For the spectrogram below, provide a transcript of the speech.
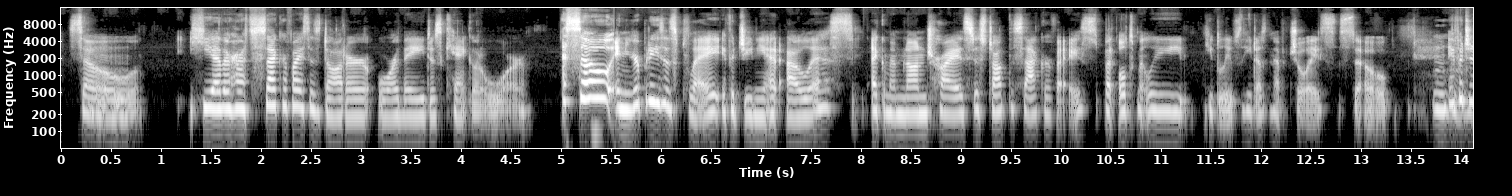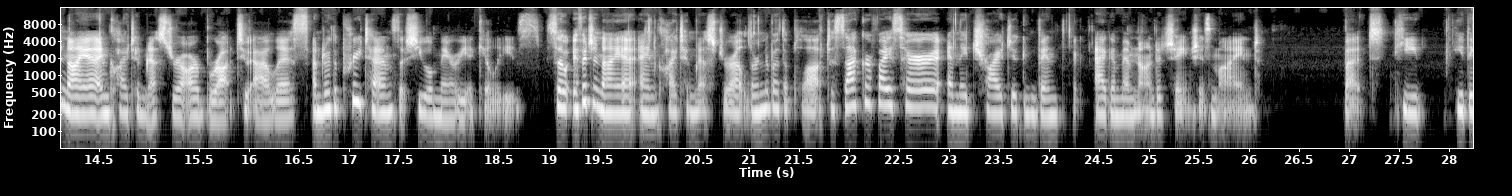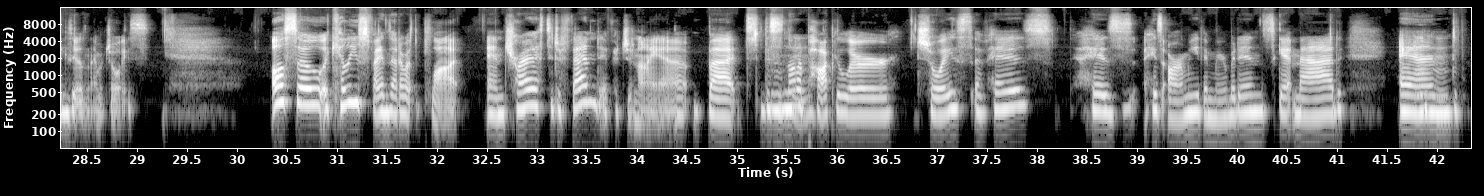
So he either has to sacrifice his daughter or they just can't go to war. So, in Euripides' play, Iphigenia at Aulis, Agamemnon tries to stop the sacrifice, but ultimately he believes that he doesn't have a choice. So, Mhm. Iphigenia and Clytemnestra are brought to Aulis under the pretense that she will marry Achilles. So, Iphigenia and Clytemnestra learn about the plot to sacrifice her, and they try to convince Agamemnon to change his mind. But he he thinks he doesn't have a choice. Also, Achilles finds out about the plot, and tries to defend Iphigenia, but this is not a Mhm. popular choice of his. His his army, the Myrmidons, get mad, and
